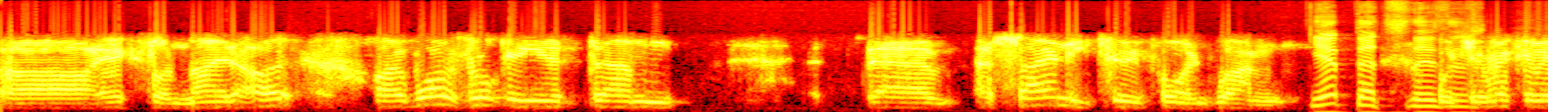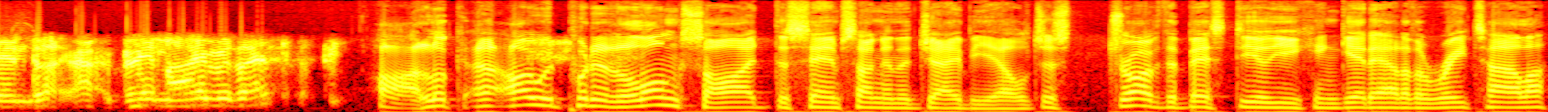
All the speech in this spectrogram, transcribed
Oh, excellent, mate. I, I was looking at um, um a Sony 2.1. Yep, that's there's, Would you recommend uh, them over that? Oh, look, uh, I would put it alongside the Samsung and the JBL. Just drive the best deal you can get out of the retailer.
